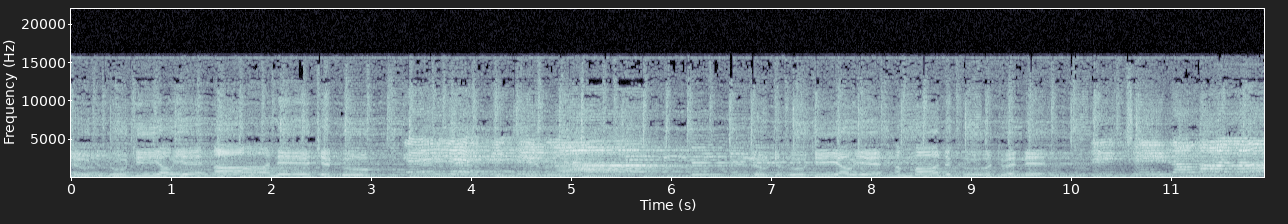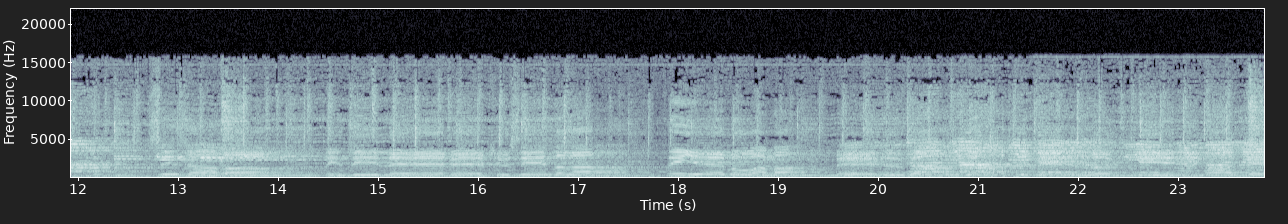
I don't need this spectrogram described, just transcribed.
လူတူတယောက်ရဲ့အားနဲ့ချက်ကိုကဲရဲ့ပြင်းမလားလူတူတယောက်ရဲ့အမားတစ်ခုအတွက်နဲ့ဒီချီတော်မလား စဉ်းစားပါသင်သည်လည်းပဲဖြူစင်သလားသင်ရဲ့ဘဝမှာဘယ်သူကများအဖြစ်နဲ့လွတ်ကင်းနိုင်ပါလဲ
